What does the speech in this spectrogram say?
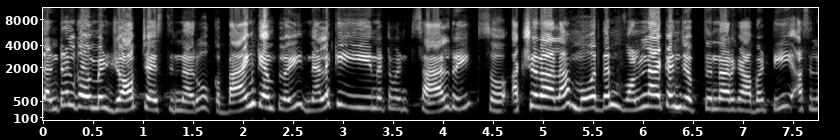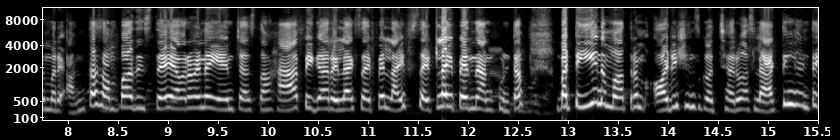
సెంట్రల్ గవర్నమెంట్ జాబ్ చేస్తున్నారు. ఒక బ్యాంక్ ఎంప్లాయీ నెలకి ఈయనటువంటి శాలరీ సో అక్షరాల మోర్ దెన్ వన్ లాక్ అని చెప్తున్నారు కాబట్టి అసలు మరి అంత సంపాదిస్తే ఎవరైనా ఏం చేస్తాం? హ్యాపీగా రిలాక్స్ అయిపోయి లైఫ్ సెటిల్ అయిపోయింది అనుకుంటాం. బట్ ఈయన మాత్రం ఆడిషన్స్కి వచ్చారు. అసలు యాక్టింగ్ అంటే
